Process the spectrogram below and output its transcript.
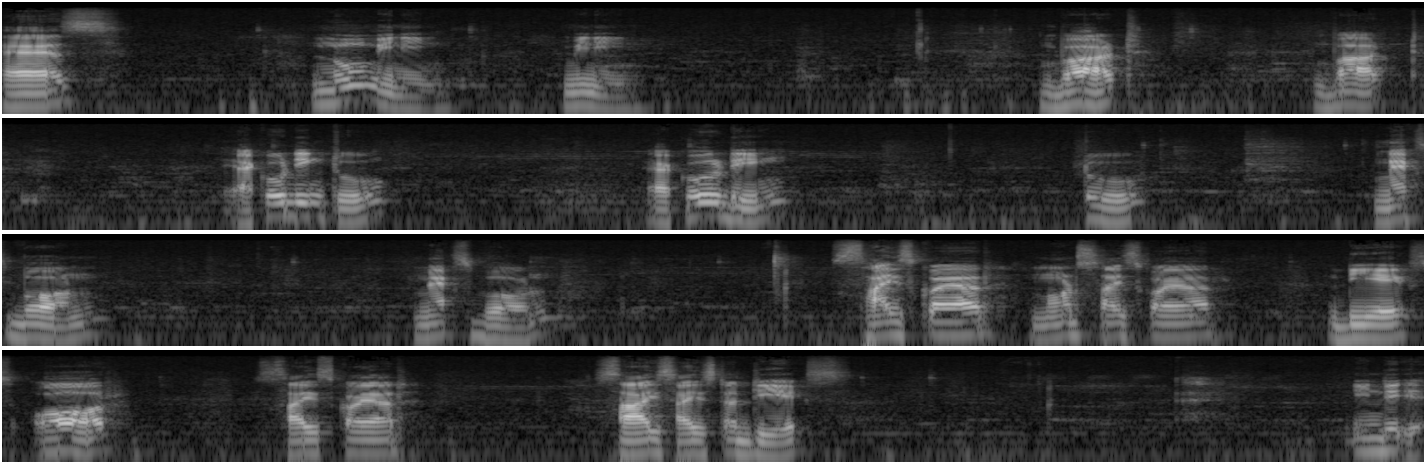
has no meaning, meaning, but but according to according to Max Born Max Born psi square mod psi square dx or psi square psi psi star dx. Indi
